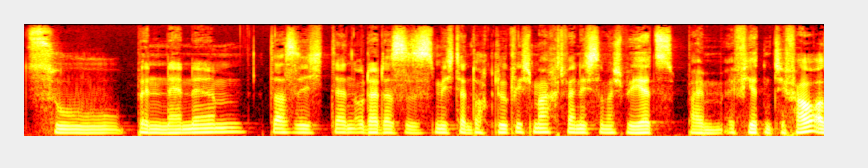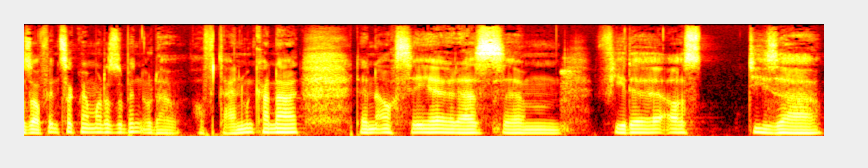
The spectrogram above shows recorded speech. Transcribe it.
zu benennen, dass ich dann oder dass es mich dann doch glücklich macht, wenn ich zum Beispiel jetzt beim vierten TV, also auf Instagram oder so bin oder auf deinem Kanal, dann auch sehe, dass ähm, viele aus dieser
